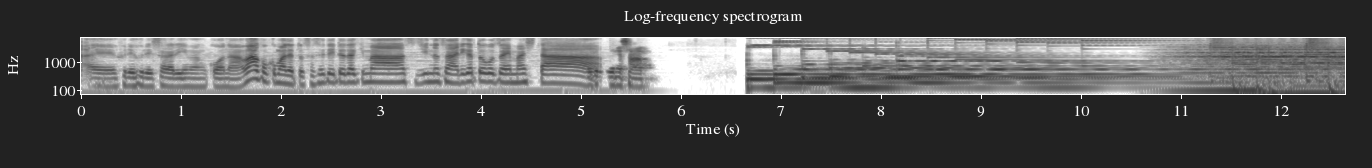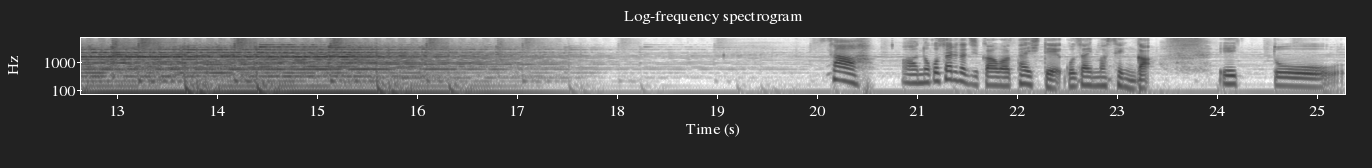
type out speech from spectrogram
えー、フレフレサラリーマンコーナーはここまでとさせていただきます。神野さん、ありがとうございました。ありがとうございました。さああ、残された時間は大してございませんが、え、っと、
